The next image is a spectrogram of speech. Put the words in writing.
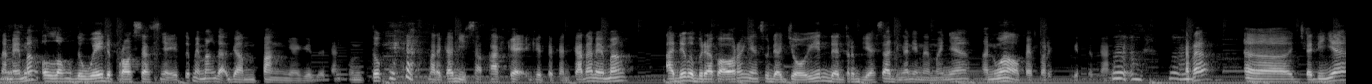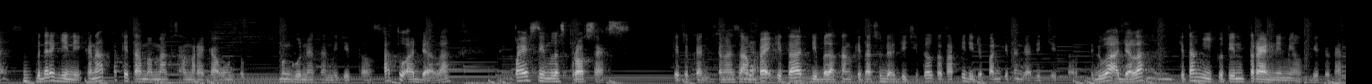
Nah, memang along the way the prosesnya itu memang nggak gampang ya gitu kan untuk mereka bisa pakai gitu kan. Karena memang ada beberapa orang yang sudah join dan terbiasa dengan yang namanya manual paper gitu kan. Mm -hmm. Karena uh, jadinya sebenarnya gini, kenapa kita memaksa mereka untuk menggunakan digital? Satu adalah supaya seamless proses gitu kan. Jangan sampai yeah. kita di belakang kita sudah digital tetapi di depan kita nggak digital. Kedua adalah kita ngikutin tren nih Mil gitu kan.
